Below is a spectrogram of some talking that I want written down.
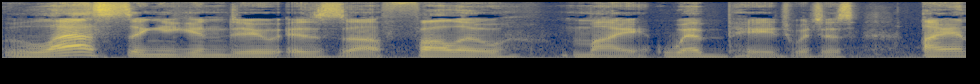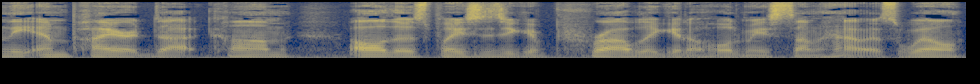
last thing you can do is uh, follow my webpage, which is eyeontheempire.com. All those places you could probably get a hold of me somehow as well.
